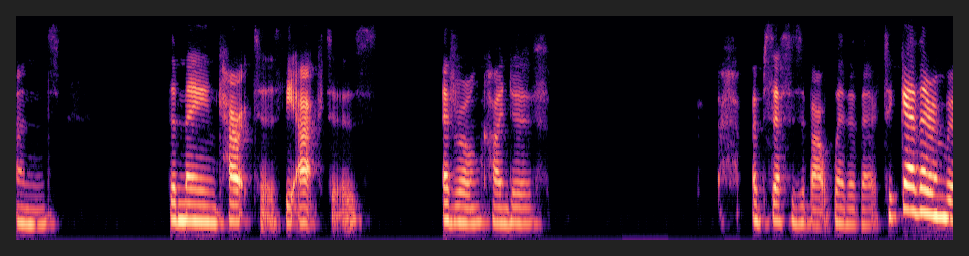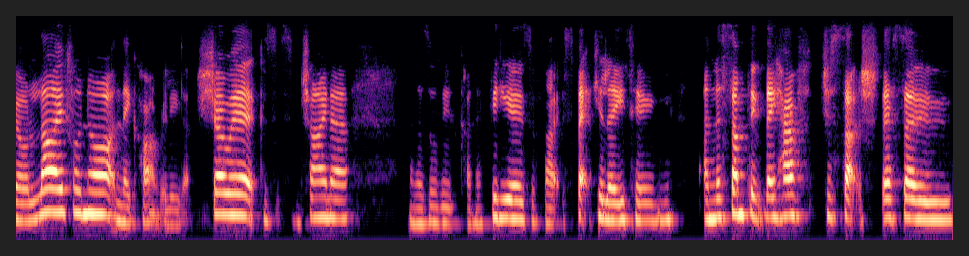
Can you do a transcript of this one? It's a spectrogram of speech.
And the main characters the actors everyone kind of obsesses about whether they're together in real life or not and they can't really like show it because it's in china. And there's all these kind of videos of like speculating. And there's something they have just such they're so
